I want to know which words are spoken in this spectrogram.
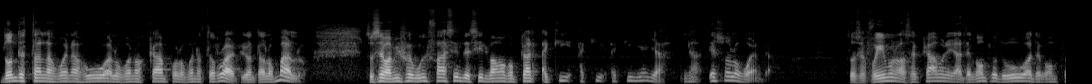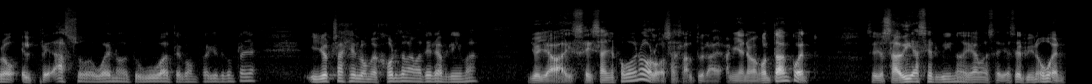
dónde están las buenas uvas, los buenos campos, los buenos terroirs y dónde están los malos. Entonces, para mí fue muy fácil decir, vamos a comprar aquí, aquí, aquí y allá. Y nada, eso es lo bueno. Entonces fuimos, nos acercamos y ya te compro tu uva, te compro el pedazo de bueno de tu uva, te compro aquí, te compro allá. Y yo traje lo mejor de la materia prima. Yo llevaba 16 años como enólogo, o sea, a esa altura a mí ya no me contaban cuentos. O sea, yo sabía hacer vino, digamos, sabía hacer vino bueno.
